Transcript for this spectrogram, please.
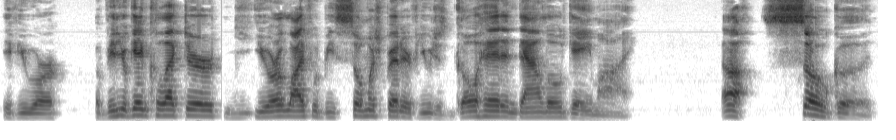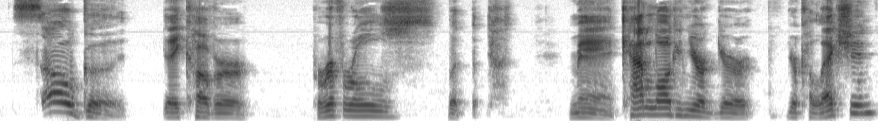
If you are a video game collector, your life would be so much better if you just go ahead and download Gameye. Oh, so good, so good. They cover peripherals, but man, cataloging your your your collection.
